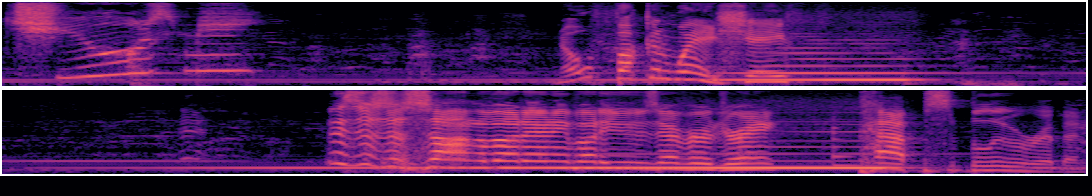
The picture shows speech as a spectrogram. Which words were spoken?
choose me? No fucking way, Shafe. This is a song about anybody who's ever drank Pabst Blue Ribbon.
